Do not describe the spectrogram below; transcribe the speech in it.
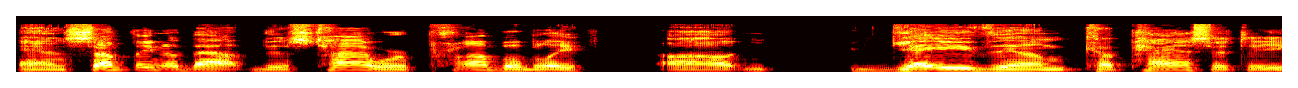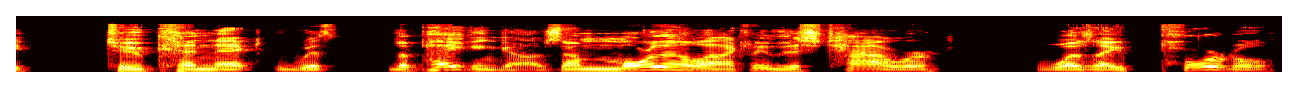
and something about this tower probably uh, gave them capacity to connect with the pagan gods. Now, more than likely, this tower was a portal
